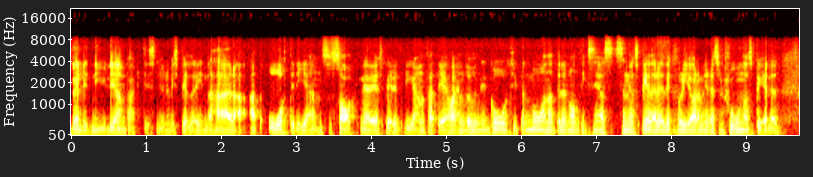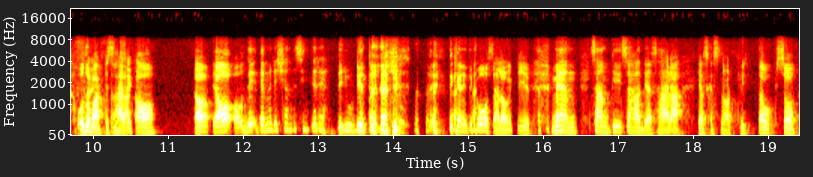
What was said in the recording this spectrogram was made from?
väldigt nyligen faktiskt, nu när vi spelar in det här, att återigen så saknar jag det spelet lite grann, för att det har ändå hunnit gå typ en månad eller någonting sedan jag, sedan jag spelade det för att göra min recension av spelet. Och då var det så här att, ja, Ja, ja och det, det, men det kändes inte rätt. Det gjorde inte det. Det, kan inte gå så här lång tid. Men samtidigt så hade jag så här, jag ska snart flytta också.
